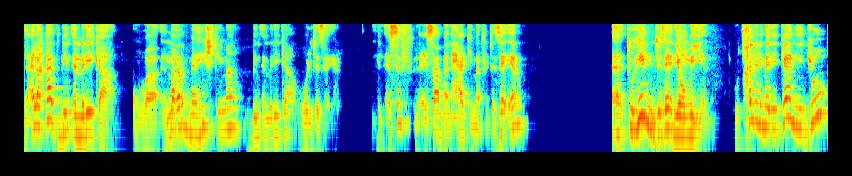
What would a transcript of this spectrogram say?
العلاقات بين أمريكا والمغرب ما هيش كما بين أمريكا والجزائر. للأسف العصابة الحاكمة في الجزائر آه، تهين الجزائر يوميا وتخلي الأمريكان يجوا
